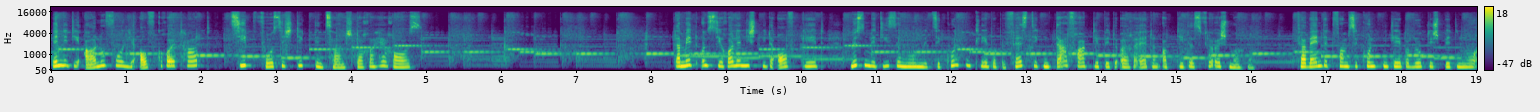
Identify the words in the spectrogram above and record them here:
Wenn ihr die Alufolie aufgerollt habt, zieht vorsichtig den Zahnstocher heraus. Damit uns die Rolle nicht wieder aufgeht, müssen wir diese nun mit Sekundenkleber befestigen. Da fragt ihr bitte eure Eltern, ob die das für euch machen. Verwendet vom Sekundenkleber wirklich bitte nur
